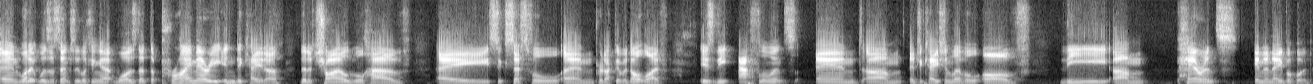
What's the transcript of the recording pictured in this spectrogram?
and what it was essentially looking at was that the primary indicator that a child will have a successful and productive adult life is the affluence and um, education level of the um, parents in a neighborhood.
